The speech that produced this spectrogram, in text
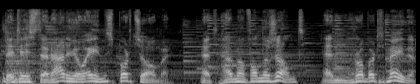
Dit is de Radio 1 Sportzomer. Met Herman van der Zand en Robert Meder.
